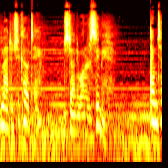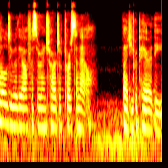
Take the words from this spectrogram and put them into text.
Commander Chakotay. Understand you wanted to see me. I'm told you are the officer in charge of personnel. That you prepare the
